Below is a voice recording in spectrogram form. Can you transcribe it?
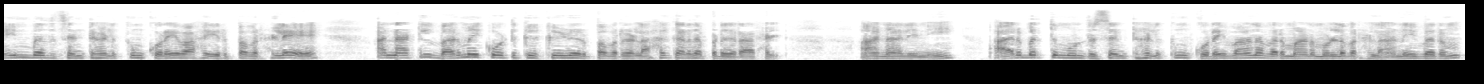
ஐம்பது சென்ட்டுகளுக்கும் குறைவாக இருப்பவர்களே அந்நாட்டில் வறுமை கோட்டுக்கு கீழ் இருப்பவர்களாக கருதப்படுகிறார்கள். ஆனால் இனி அறுபத்து மூன்று சென்ட்களுக்கும் குறைவான வருமானம் உள்ளவர்கள் அனைவரும்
